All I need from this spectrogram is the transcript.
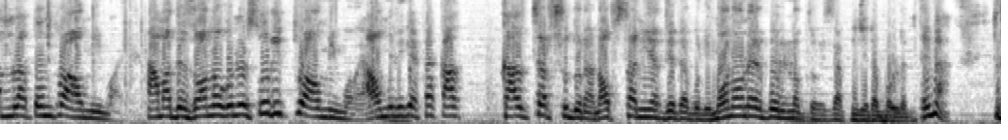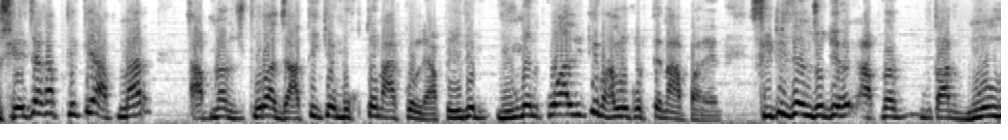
আমলাতন্ত্র আওয়ামীময়, আমাদের জনগণের চরিত্র আওয়ামীময়। আওয়ামী লীগ একটা কালচার শুধু না নফসানিয়ার যেটা বলি, মননের পরিণত হয়েছে আপনি যেটা বললেন, তাই না? তো সেই জায়গা থেকে আপনার আপনার পুরো জাতিকে মুক্ত না করলে, আপনি যদি হিউম্যান কোয়ালিটি ভালো করতে না পারেন সিটিজেন যদি আপনার, তার মূল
